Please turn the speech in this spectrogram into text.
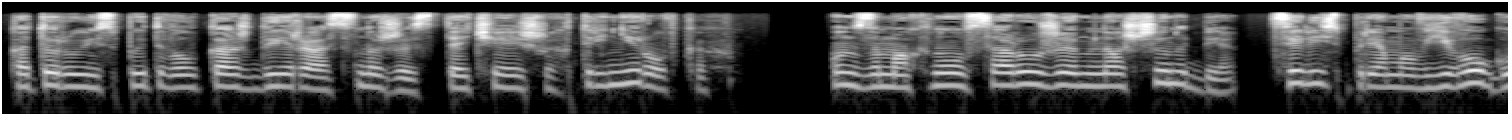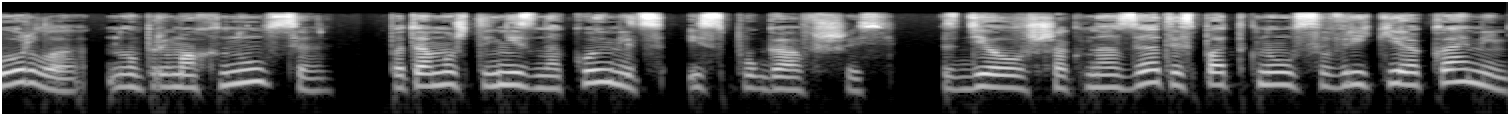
которую испытывал каждый раз на жесточайших тренировках. Он замахнулся оружием на шиноби, целясь прямо в его горло, но промахнулся, потому что незнакомец, испугавшись, сделал шаг назад и споткнулся в реке о камень,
